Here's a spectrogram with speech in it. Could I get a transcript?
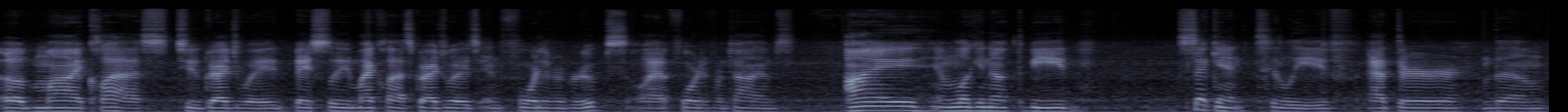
of my class to graduate. Basically, my class graduates in four different groups at four different times. I am lucky enough to be second to leave after them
